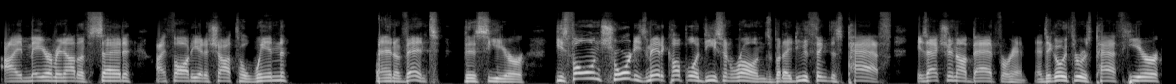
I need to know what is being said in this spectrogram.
I may or may not have said I thought he had a shot to win an event this year. He's fallen short. He's made a couple of decent runs, but I do think this path is actually not bad for him. And to go through his path here,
